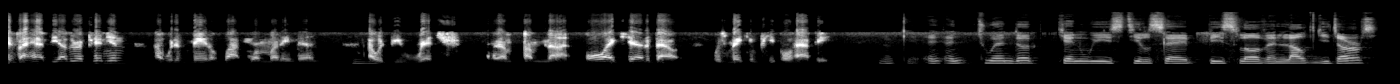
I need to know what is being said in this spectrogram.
if I had the other opinion, I would have made a lot more money, man. I would be rich, and I'm I'm not. All I cared about was making people happy. Okay. And, and to end up, can we still say peace, love, and loud guitars?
